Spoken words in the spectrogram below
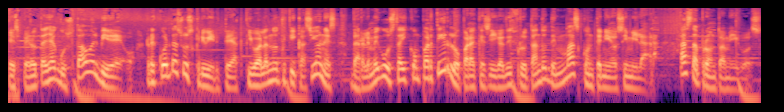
Espero te haya gustado el video. Recuerda suscribirte, activar las notificaciones, darle me gusta y compartirlo para que sigas disfrutando de más contenido similar. Hasta pronto amigos.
